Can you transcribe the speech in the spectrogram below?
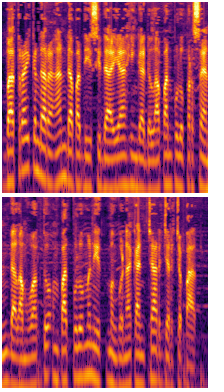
Baterai kendaraan dapat diisi daya hingga 80% dalam waktu 40 menit menggunakan charger cepat.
